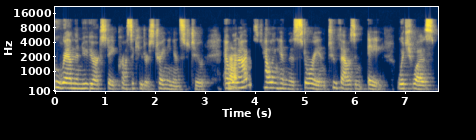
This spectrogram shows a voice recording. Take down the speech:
who ran the New York State Prosecutors Training Institute. And when I was telling him this story in 2008, which was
